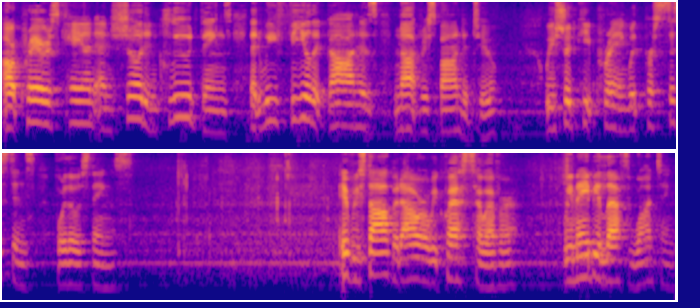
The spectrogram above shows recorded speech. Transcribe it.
Our prayers can and should include things that we feel that God has not responded to. We should keep praying with persistence for those things. If we stop at our requests, however, we may be left wanting.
